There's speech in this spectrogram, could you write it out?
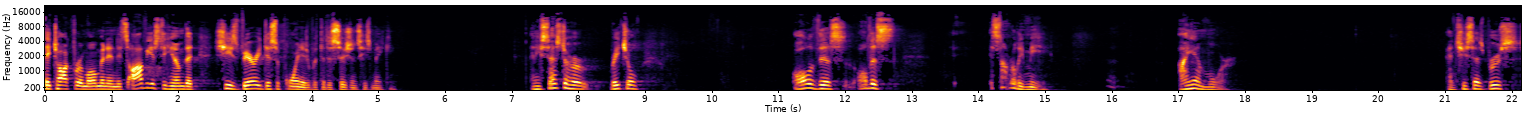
they talk for a moment, and it's obvious to him that she's very disappointed with the decisions he's making. And he says to her, Rachel, all of this, all this, it's not really me. I am more. And she says, Bruce,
